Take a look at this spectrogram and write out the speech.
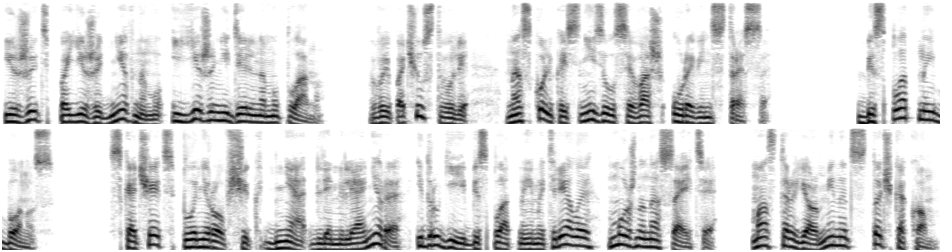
и жить по ежедневному и еженедельному плану. Вы почувствовали, насколько снизился ваш уровень стресса? Бесплатный бонус. Скачать планировщик дня для миллионера и другие бесплатные материалы можно на сайте masteryourminutes.com.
